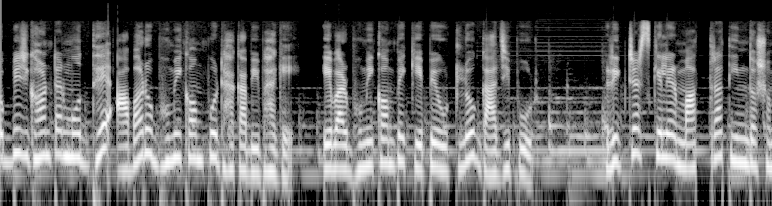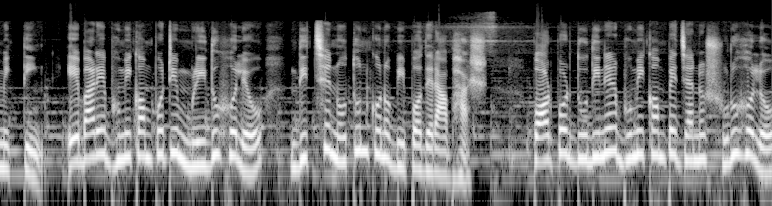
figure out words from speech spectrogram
চব্বিশ ঘণ্টার মধ্যে আবারও ভূমিকম্প ঢাকা বিভাগে। এবার ভূমিকম্পে কেঁপে উঠল গাজীপুর। রিক্টার স্কেলের মাত্রা তিন দশমিক তিন। এবারে ভূমিকম্পটি মৃদু হলেও দিচ্ছে নতুন কোনো বিপদের আভাস। পরপর দুদিনের ভূমিকম্পে যেন শুরু হল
